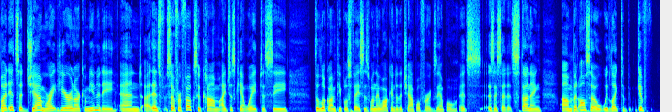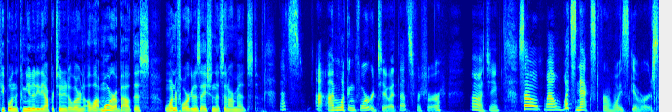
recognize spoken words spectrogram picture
But it's a gem right here in our community, and uh, and so for folks who come, I just can't wait to see the look on people's faces when they walk into the chapel, for example. It's, as I said, it's stunning. Um, But also, we'd like to give people in the community the opportunity to learn a lot more about this wonderful organization that's in our midst. That's, I, I'm looking forward to it. That's for sure. Oh, gee. So, well, what's next for Voice Givers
